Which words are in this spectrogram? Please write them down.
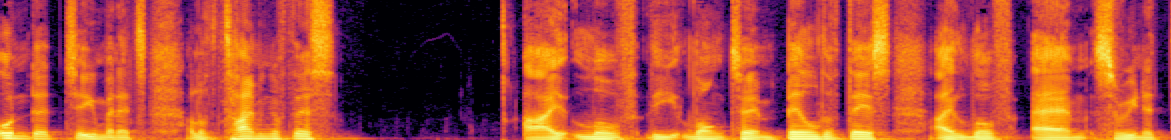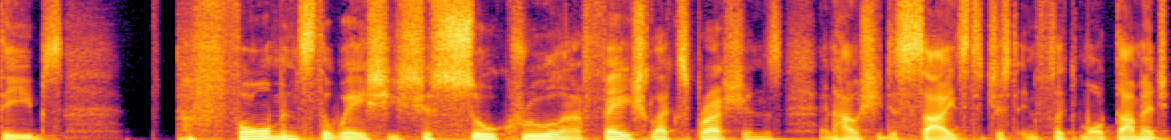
under two minutes. I love the timing of this. I love the long term build of this. I love um, Serena Deeb's performance, the way she's just so cruel and her facial expressions and how she decides to just inflict more damage.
